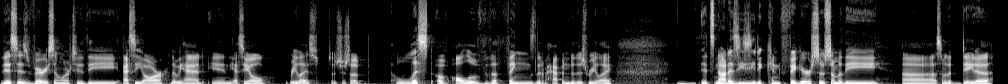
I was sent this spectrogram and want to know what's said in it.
this is very similar to the SER that we had in the SEL relays. So it's just a, a list of all of the things that have happened to this relay. It's not as easy to configure, so some of the uh, some of the data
